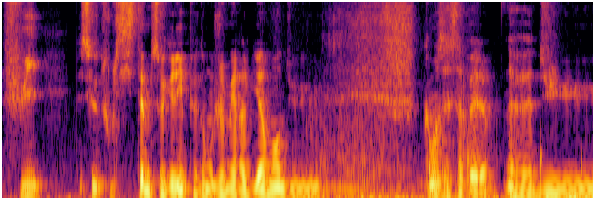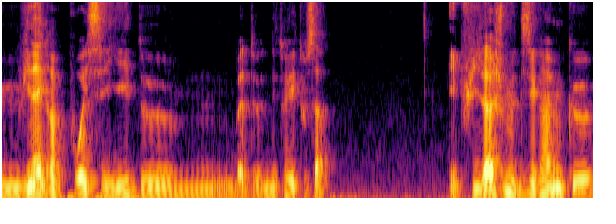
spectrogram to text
fuies, parce que tout le système se grippe, donc je mets régulièrement du, comment ça s'appelle euh, Du vinaigre pour essayer de, bah, de nettoyer tout ça. Et puis là, je me disais quand même que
